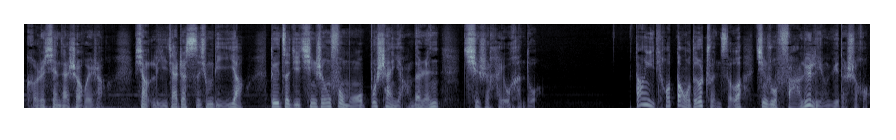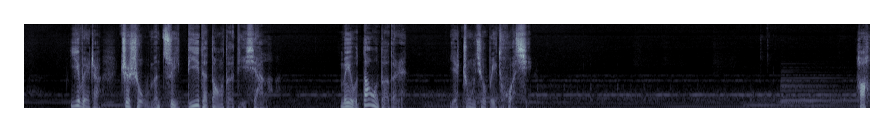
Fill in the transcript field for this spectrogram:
可是现在社会上，像李家这四兄弟一样，对自己亲生父母不赡养的人，其实还有很多。当一条道德准则进入法律领域的时候，意味着这是我们最低的道德底线了。没有道德的人，也终究被唾弃。好，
